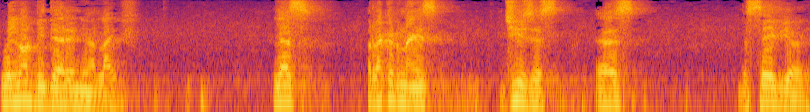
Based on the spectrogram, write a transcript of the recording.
will not be there in your life. Let's recognize Jesus as the Savior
